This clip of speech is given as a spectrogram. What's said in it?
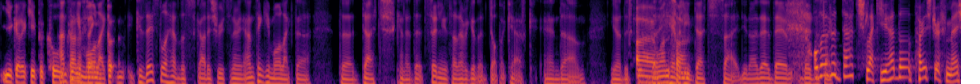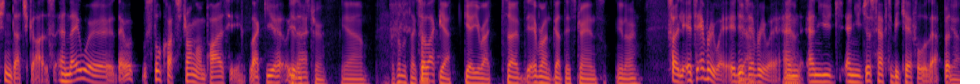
you got to keep it cool. I'm kind thinking of more thing. like because they still have the Scottish roots and everything. I'm thinking more like the the Dutch kind of the certainly in South Africa the Dopperkerk and um you know the, Oh, the one heavily time. Dutch side. You know they're they're, they're Although like, the Dutch, like you had the post-Reformation Dutch guys, and they were they were still quite strong on piety. Like you, you yeah, know, that's true. Yeah, it's almost like So, those- like- yeah yeah you're right. So everyone's got their strands. You know. So it's everywhere. It is Yeah. everywhere, and and you and you just have to be careful with that. But yeah.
